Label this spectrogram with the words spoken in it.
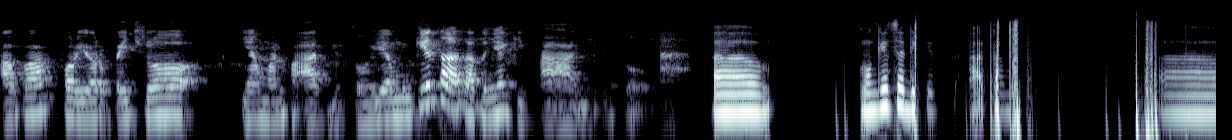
apa for your page lo yang manfaat gitu. Ya mungkin salah satunya kita gitu. Um, mungkin sedikit atau uh,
